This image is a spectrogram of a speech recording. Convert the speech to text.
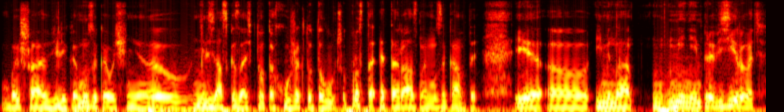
большая, великая музыка. Очень э, нельзя сказать, кто-то хуже, кто-то лучше. Просто это разные музыканты. И э, именно умение импровизировать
